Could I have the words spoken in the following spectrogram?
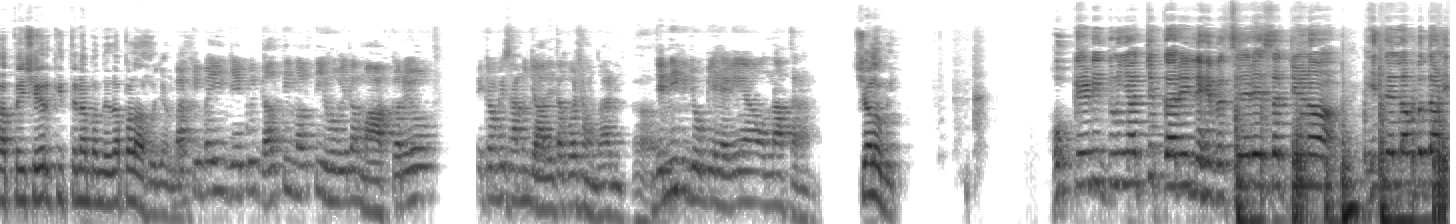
ਆਪਣੇ ਸ਼ੇਅਰ ਕੀਤੇ ਨਾਲ ਬੰਦੇ ਦਾ ਭਲਾ ਹੋ ਜਾਂਦਾ। ਬਾਕੀ ਬਾਈ ਜੇ ਕੋਈ ਗਲਤੀ ਮਲਤੀ ਹੋਵੇ ਤਾਂ ਮਾਫ ਕਰਿਓ ਤੇ ਕਿਉਂਕਿ ਸਾਨੂੰ ਜ਼ਿਆਦਾ ਤਾਂ ਕੁਝ ਆਉਂਦਾ ਨਹੀਂ। ਜਿੰਨੀ ਕੁ ਜੋਗੇ ਹੈਗੇ ਆ ਉਹਨਾਂ ਕਰਾਂ ਚਲੋ ਬਈ। ਹੋ ਕਿਹੜੀ ਦੁਨੀਆ ਚ ਕਰੇ ਲੈ ਬਸੇਰੇ ਸੱਜਣਾ? ਇਹਦੇ ਲੱਭਦਾ ਨੀ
